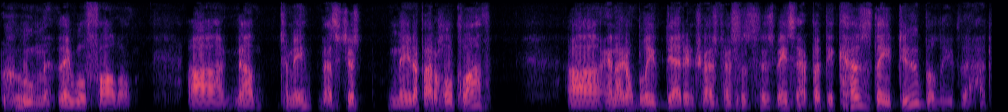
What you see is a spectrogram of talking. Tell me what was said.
whom they will follow. Uh, now, to me, that's just made up out of whole cloth. Uh, and I don't believe dead in trespasses means that. But because they do believe that,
